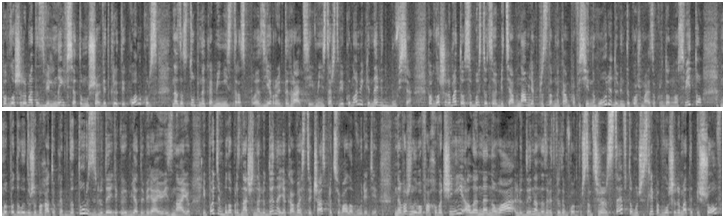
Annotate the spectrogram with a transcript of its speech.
Павло Шеремета звільнився, тому що відкритий конкурс на заступника міністра з- з євроінтеграції в міністерстві економіки не відбувся. Павло Шеремета особисто це обіцяв нам, як представникам професійного уряду. Він також має закордонну освіту. Ми подали дуже багато кандидатур з людей, яким я довіряю і знаю. І потім була призначена людина, яка весь цей час працювала в уряді. Неважливо фахова чи ні, але не нова людина на- за відкритим конкурсом. Через це, в тому числі, Павло Шеремета пішов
